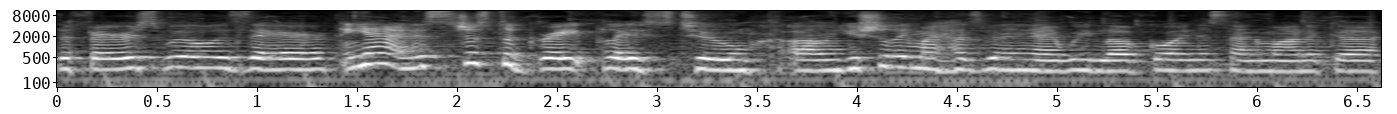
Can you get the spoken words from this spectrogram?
The Ferris wheel is there. And yeah and it's just a great place too um, usually my husband and I we love going to Santa Monica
